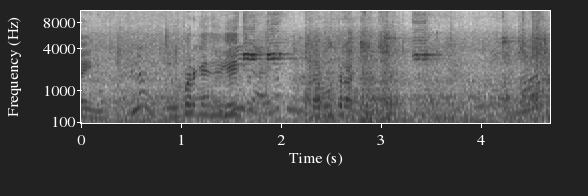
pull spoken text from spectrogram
नहीं ऊपर के यही कबूतरा। हाँ।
